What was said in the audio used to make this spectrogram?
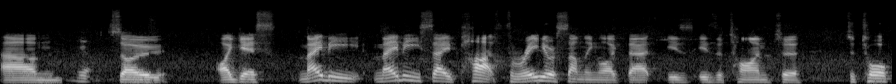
Um, yeah. So I guess maybe maybe say part three or something like that is is the time to to talk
